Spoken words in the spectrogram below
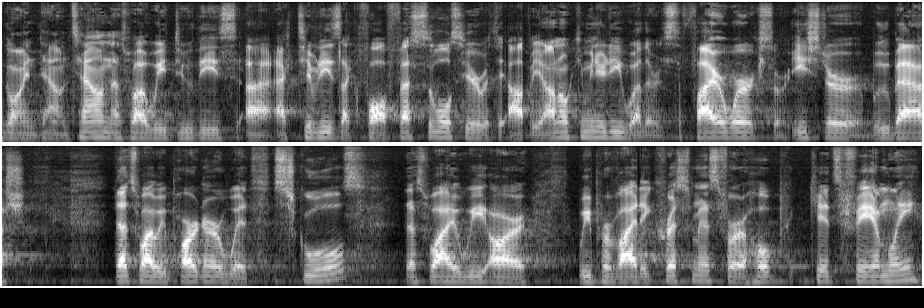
going downtown. That's why we do these uh, activities like fall festivals here with the Aviano community, whether it's the fireworks or Easter or Boo Bash. That's why we partner with schools. That's why we are we provided Christmas for a Hope Kids family,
